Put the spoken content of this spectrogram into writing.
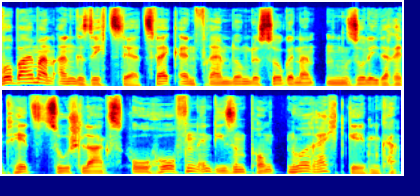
Wobei man angesichts der Zweckentfremdung des sogenannten Solidaritätszuschlags Ohofen in diesem Punkt nur recht geben kann.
